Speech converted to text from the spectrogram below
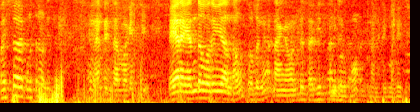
ஃபைவ் ஸ்டார் கொடுத்துட வேண்டியது நன்றி சார் மகிழ்ச்சி. வேற எந்த உதவியாக இருந்தாலும் சொல்லுங்கள் நாங்கள் வந்து சர்வீஸ் பண்ணி கொடுப்போம். நன்றி மகிழ்ச்சி.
